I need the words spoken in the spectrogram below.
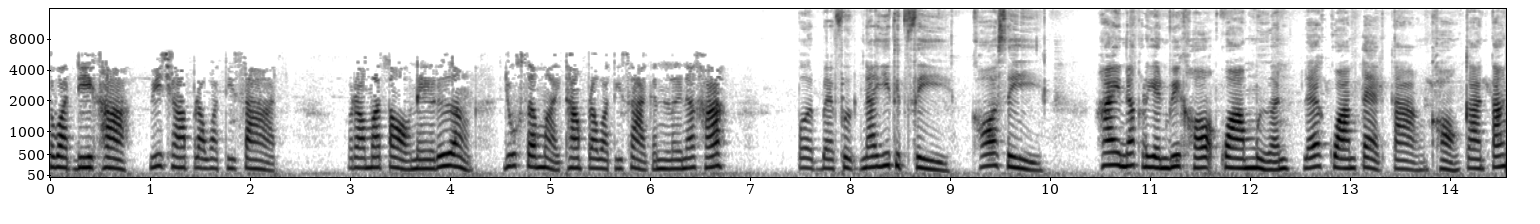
สวัสดีค่ะ วิชาประวัติศาสตร์ เรามาต่อในเรื่องยุคสมัยทางประวัติศาสตร์กันเลยนะคะ เปิดแบบฝึกหน้า 24 ข้อ 4 ให้นักเรียนวิเคราะห์ความเหมือนและความแตกต่างของการตั้ง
